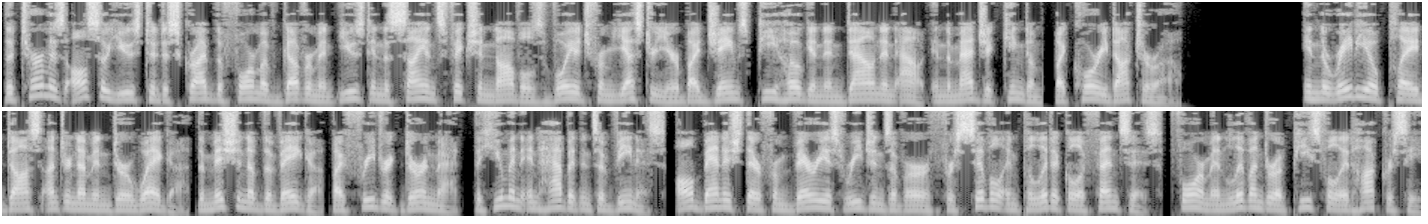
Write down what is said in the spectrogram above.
The term is also used to describe the form of government used in the science fiction novels Voyage from Yesteryear by James P. Hogan and Down and Out in the Magic Kingdom, by Cory Doctorow. In the radio play Das Unternehmen der Vega The Mission of the Vega by Friedrich Dürrenmatt, the human inhabitants of Venus, all banished there from various regions of Earth for civil and political offences, form and live under a peaceful adhocracy,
